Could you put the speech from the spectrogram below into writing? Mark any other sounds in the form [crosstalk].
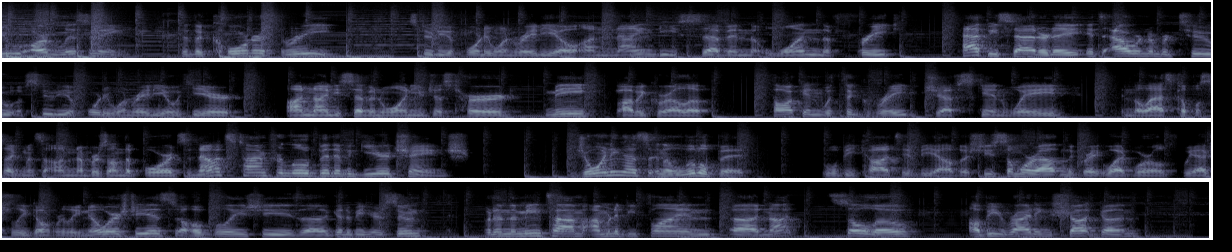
You are listening to the Corner 3 Studio 41 Radio on 97.1 The Freak. Happy Saturday. It's hour number two of Studio 41 Radio here on 97.1. You just heard me, Bobby Karalla, talking with the great Jeff Skin Wade in the last couple segments on Numbers on the Board. So now it's time for a little bit of a gear change. Joining us in a little bit will be Katya Villalba. She's somewhere out in the great wide world. We actually don't really know where she is, so hopefully she's uh, going to be here soon. But in the meantime, I'm going to be flying uh, not solo. I'll be riding shotgun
